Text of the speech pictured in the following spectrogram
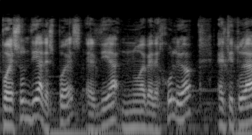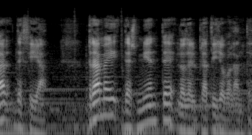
Pues un día después, el día 9 de julio, el titular decía, Ramey desmiente lo del platillo volante.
